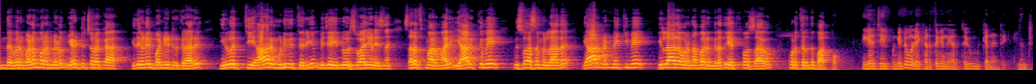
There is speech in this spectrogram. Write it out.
இந்த வெறும் விளம்பரங்களும் ஏட்டு சுரக்கா இதுகளையும் பண்ணிட்டு இருக்கிறாரு இருபத்தி ஆறு முடிவு தெரியும். விஜய் இன்னொரு சிவாஜி கணேசன் சரத்குமார் மாதிரி யாருக்குமே விசுவாசம் இல்லாத யார் நன்மைக்குமே இல்லாத ஒரு நபருங்கிறது எக்ஸ்போஸ் ஆகும். பொறுத்திருந்து பார்ப்போம். நிகழ்ச்சியில் பங்கிட்டு உங்களுடைய கருத்துக்கு நேரத்துக்கும் மிக்க நன்றி. நன்றி.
